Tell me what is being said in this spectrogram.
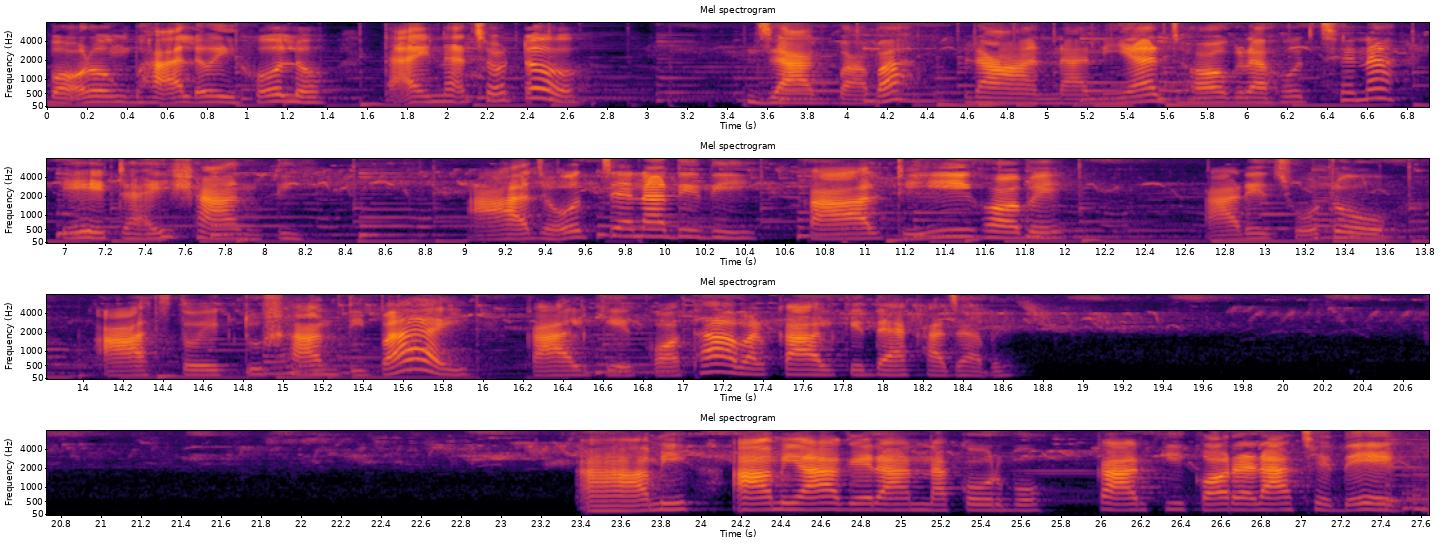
বরং ভালোই হলো, তাই না ছোট? যাক বাবা, রান্না নিয়ে আর ঝগড়া হচ্ছে না, এটাই শান্তি। আজ হচ্ছে না দিদি, কাল ঠিক হবে। আরে ছোট, আজ তো একটু শান্তি পাই কালকের কথা আবার কালকে দেখা যাবে। আমি আমি আগে রান্না করব, কার কি করার আছে দেখব।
